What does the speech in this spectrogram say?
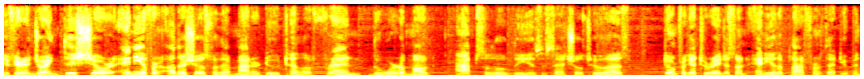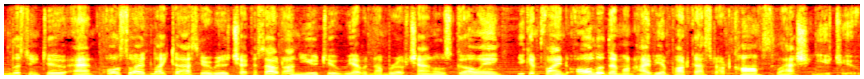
If you're enjoying this show or any of our other shows for that matter, do tell a friend. The word of mouth absolutely is essential to us. Don't forget to rate us on any of the platforms that you've been listening to. And also, I'd like to ask everybody to check us out on YouTube. We have a number of channels going. You can find all of them on ivmpodcast.com slash YouTube.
